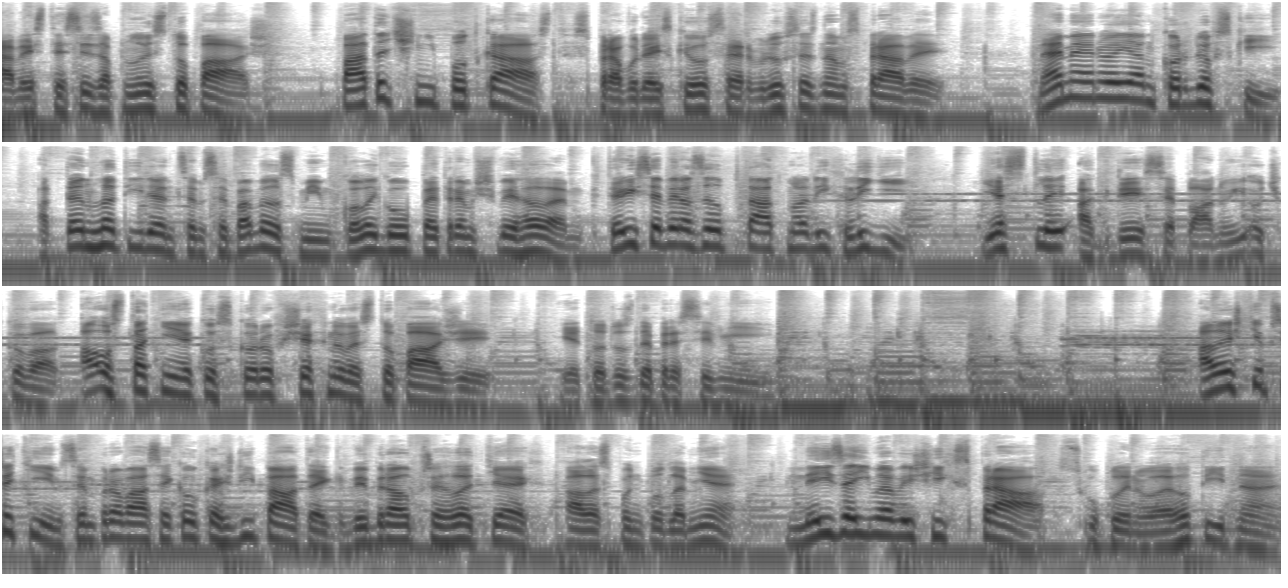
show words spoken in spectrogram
Právě jste si zapnuli stopáž. Páteční podcast z pravodajského serveru Seznam zprávy. Mé jméno je Jan Kordovský a tenhle týden jsem se bavil s mým kolegou Petrem Švihelem, který se vyrazil ptát mladých lidí, jestli a kdy se plánují očkovat. A ostatně jako skoro všechno ve stopáži. Je to dost depresivní. Ale ještě předtím jsem pro vás jako každý pátek vybral přehled těch, alespoň podle mě, nejzajímavějších zpráv z uplynulého týdne.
